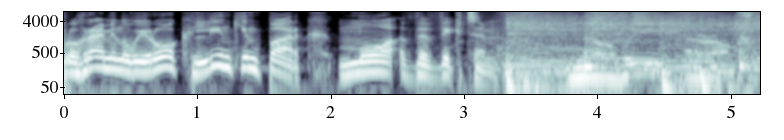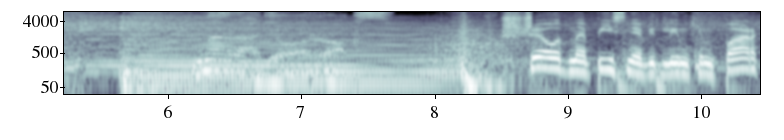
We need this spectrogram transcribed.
програмі Новий рок Лінкін Парк Мо the Victim. Новий рок. На радіо Рокс. Ще одна пісня від Лінкін Парк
